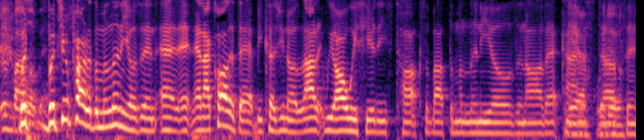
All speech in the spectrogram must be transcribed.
A little but bit. but you're part of the millennials, and, and and and I call it that because you know a lot of we always hear these talks about the millennials and all that kind Yeah, of stuff, and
